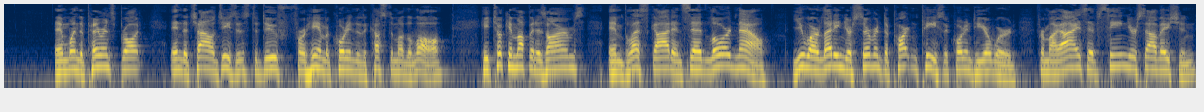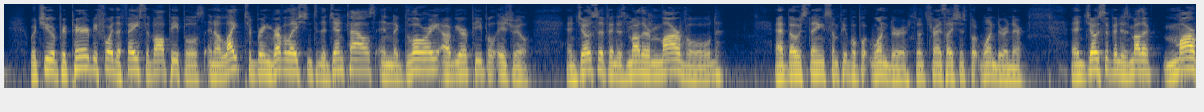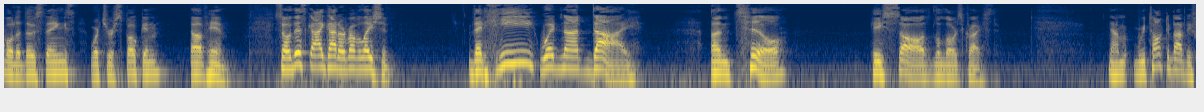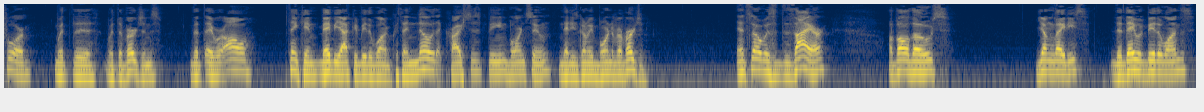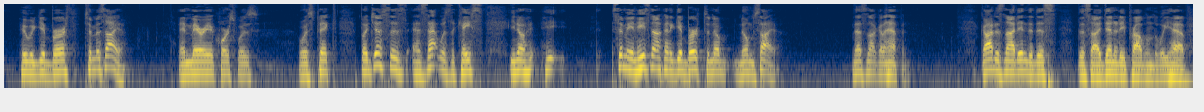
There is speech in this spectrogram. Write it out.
and when the parents brought in the child Jesus to do for him according to the custom of the law, he took him up in his arms and blessed God and said, Lord, now you are letting your servant depart in peace according to your word. For my eyes have seen your salvation, which you have prepared before the face of all peoples, and a light to bring revelation to the Gentiles and the glory of your people Israel. And Joseph and his mother marveled at those things. Some people put wonder. Some translations put wonder in there. And Joseph and his mother marveled at those things which were spoken of him. So this guy got a revelation that he would not die until he saw the Lord's Christ. Now we talked about before with the with the virgins that they were all thinking maybe I could be the one because they know that Christ is being born soon and that he's going to be born of a virgin. And so it was a desire of all those young ladies that they would be the ones who would give birth to Messiah. And Mary, of course, was, was picked. But just as, as that was the case, you know, he, Simeon, he's not going to give birth to no, no Messiah. That's not going to happen. God is not into this, this identity problem that we have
